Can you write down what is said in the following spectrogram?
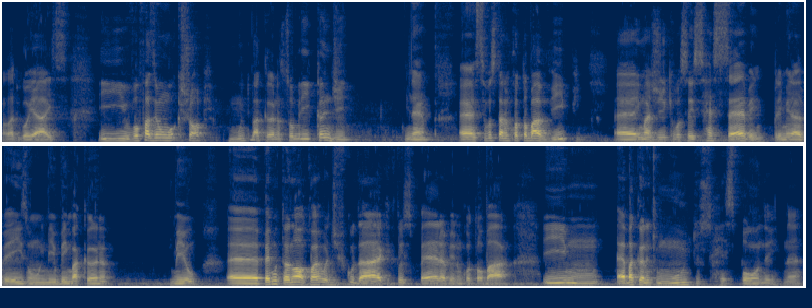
lá de Goiás, e vou fazer um workshop muito bacana sobre kanji, né? É, se você está no Cotoba VIP, é, imagine que vocês recebem, primeira vez, um e-mail bem bacana meu, é, perguntando, ó, qual é a dificuldade, o que, que tu espera ver no Cotobá. E hum, é bacana que muitos respondem, né?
